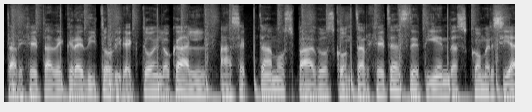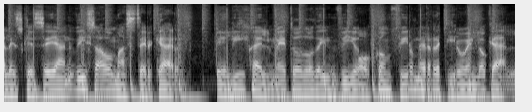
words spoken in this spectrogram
Tarjeta de crédito directo en local, aceptamos pagos con tarjetas de tiendas comerciales que sean Visa o Mastercard. Elija el método de envío o confirme retiro en local.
